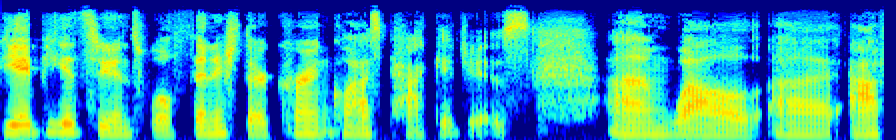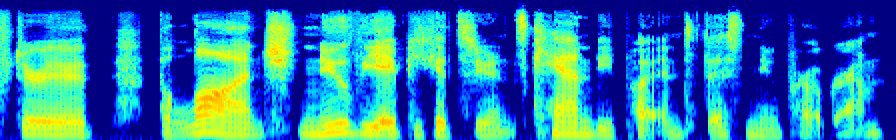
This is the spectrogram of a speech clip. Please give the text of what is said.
VIP students will finish their current class packages, um, while uh, after the launch, new VIP students can be put into this new program.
